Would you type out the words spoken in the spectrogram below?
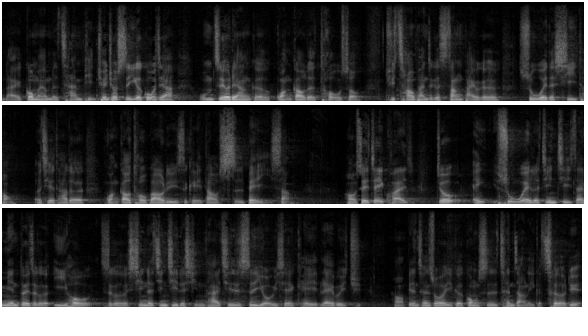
来购买我们的产品。全球十一个国家，我们只有两个广告的投手去操盘这个上百个数位的系统，而且它的广告投报率是可以到十倍以上。好，所以这一块就，诶，数位的经济在面对这个疫后这个新的经济的形态，其实是有一些可以 leverage。好，变成说一个公司成长的一个策略。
